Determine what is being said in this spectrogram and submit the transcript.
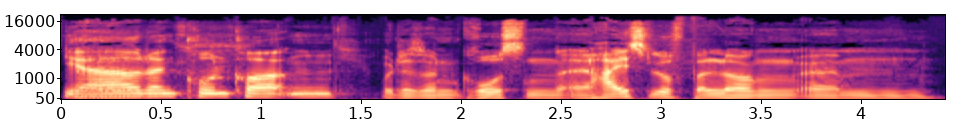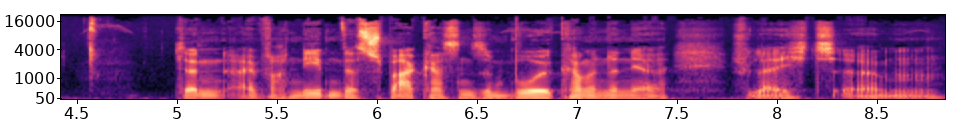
Ja, Äh, oder ein Kronkorken. oder so einen großen äh, Heißluftballon, ähm, dann einfach neben das Sparkassensymbol kann man dann ja vielleicht ähm,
